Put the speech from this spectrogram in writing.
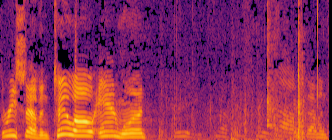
Three seven two zero and one. Three, seven, two, oh. Seven.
